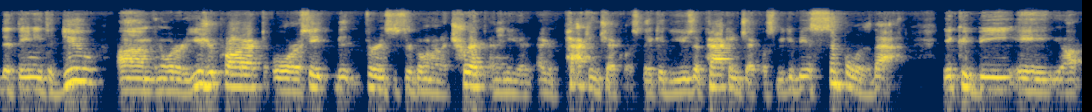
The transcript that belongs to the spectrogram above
that they need to do um, in order to use your product, or say for instance they're going on a trip and they need a, a packing checklist. They could use a packing checklist. It could be as simple as that. It could be a uh,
